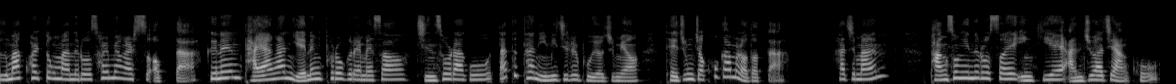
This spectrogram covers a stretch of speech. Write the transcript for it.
음악 활동만으로 설명할 수 없다. 그는 다양한 예능 프로그램에서 진솔하고 따뜻한 이미지를 보여주며 대중적 호감을 얻었다. 하지만 방송인으로서의 인기에 안주하지 않고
